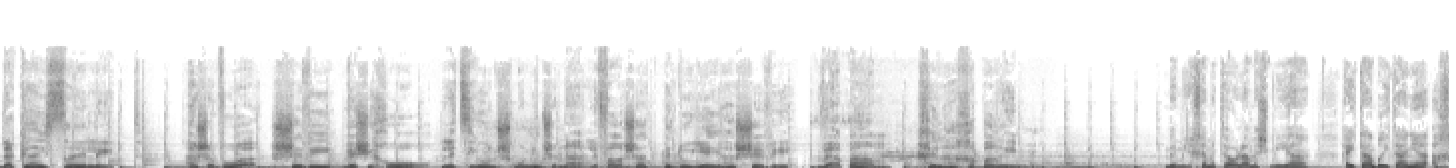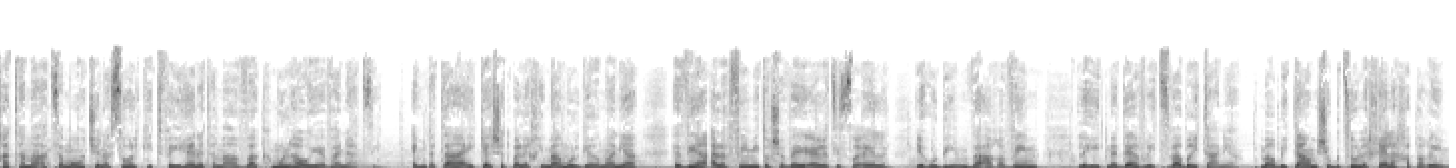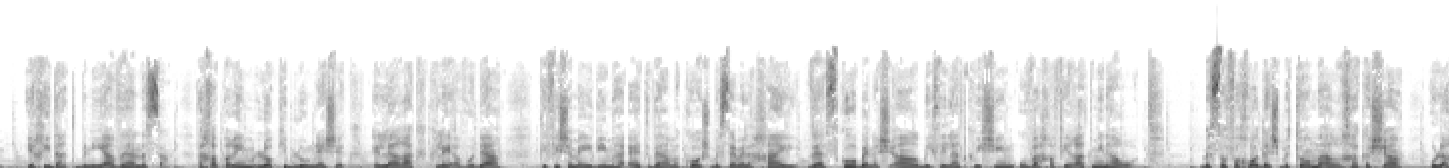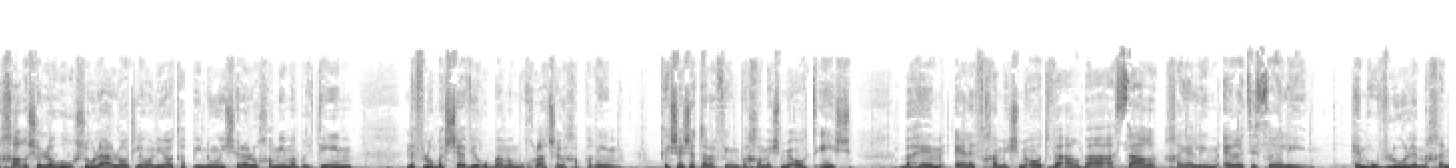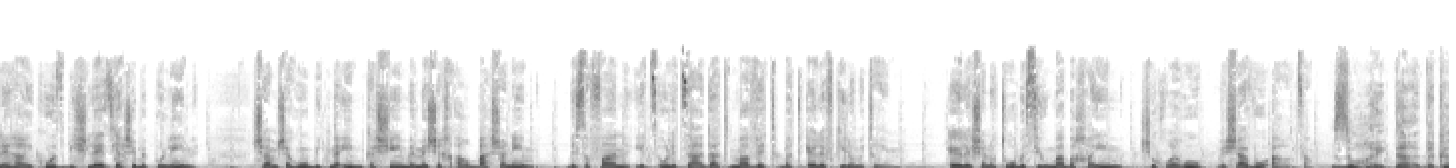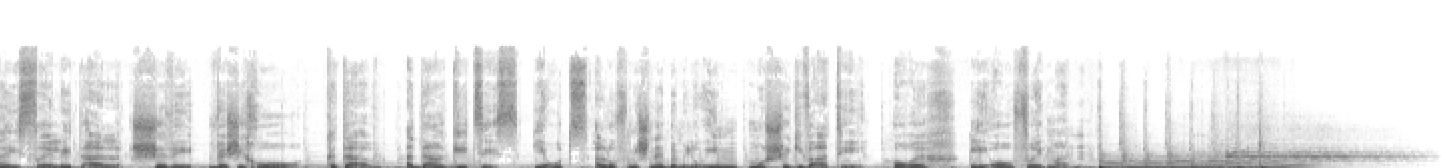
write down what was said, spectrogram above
דקה ישראלית. השבוע שבי ושחרור לציון 80 שנה לפרשת פדויי השבי, והפעם חיל החפרים. במלחמת העולם השנייה הייתה בריטניה אחת המעצמות שנשאו על כתפיהן את המאבק מול האויב הנאצי. עמדתה העיקשת בלחימה מול גרמניה הביאה אלפים מתושבי ארץ ישראל, יהודים וערבים, להתנדב לצבא בריטניה. מרביתם שובצו לחיל החפרים, יחידת בנייה והנדסה. החפרים לא קיבלו נשק, אלא רק כלי עבודה, כפי שמעידים העט והמקוש בסמל החיל, ועסקו בין השאר בסלילת כבישים ובחפירת מנהרות. בסוף החודש, בתום מערכה קשה, ולאחר שלא הורשו לעלות לאוניות הפינוי של הלוחמים הבריטיים, נפלו בשבי רובם המוחלט של החפרים, כ-6,500 איש, בהם 1,514 חיילים ארץ ישראליים. הם הובלו למחנה הריכוז בשלזיה שבפולין, שם שהו בתנאים קשים במשך ארבע שנים, בסופן יצאו לצעדת מוות בת אלף קילומטרים. אלה שנותרו בסיומה בחיים, שוחררו ושבו ארצה. זו הייתה דקה ישראלית על שבי ושחרור. כתב הדר גיציס, ייעוץ אלוף משנה במילואים משה גבעתי, עורך ליאור פרידמן.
